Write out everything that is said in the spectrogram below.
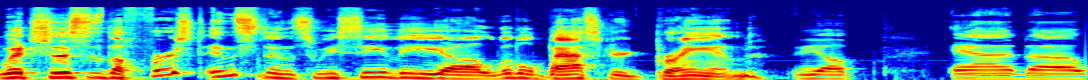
Which this is the first instance we see the uh, little bastard brand. Yep. And uh,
